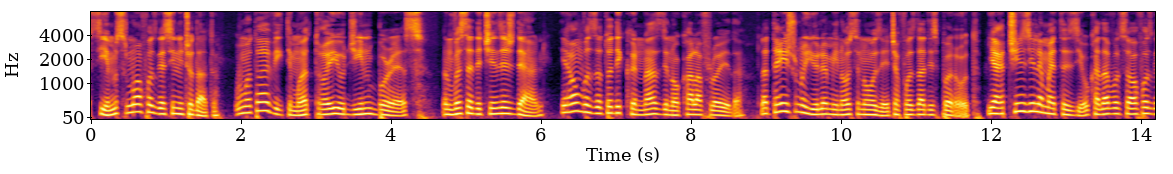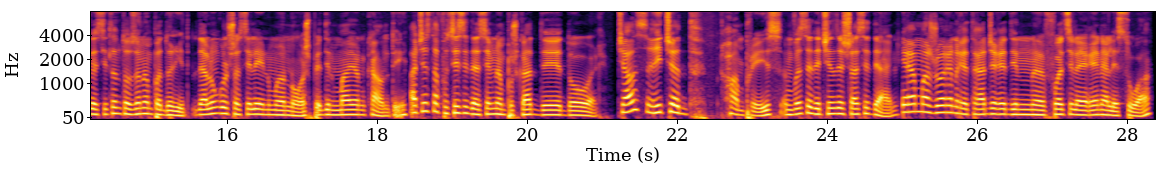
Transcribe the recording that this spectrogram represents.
Sims nu a fost găsit niciodată. Următoarea victimă, Troy Eugene Buress, în vârstă de 50 de ani, era un văzător de cârnați din Ocala, Florida. La 31 iulie 1990 a fost dat dispărut, iar 5 zile mai târziu, cadavrul său a fost găsit într-o zonă împădurită, de-a lungul șoselei numărul 19 din Marion County. Acesta fusese de asemenea împușcat de două ori. Charles Richard Humphreys, în vârstă de 56 de ani, era major în retragere din forțele aeriene ale SUA,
